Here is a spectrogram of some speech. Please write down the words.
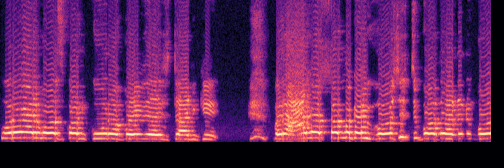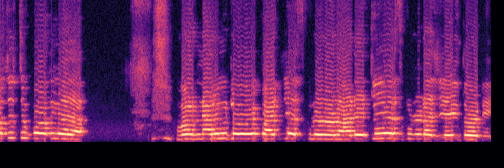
కూరగాయలు పోసుకొని కూర మరి ఘోషించిపోతాడు. నేను ఘోషించిపోదు కదా. వాడు నలుగురిలో పోయి పని చేసుకున్నాడు ఆడు ఎట్లా చేసుకున్నాడు ఆ చేయితోటి?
